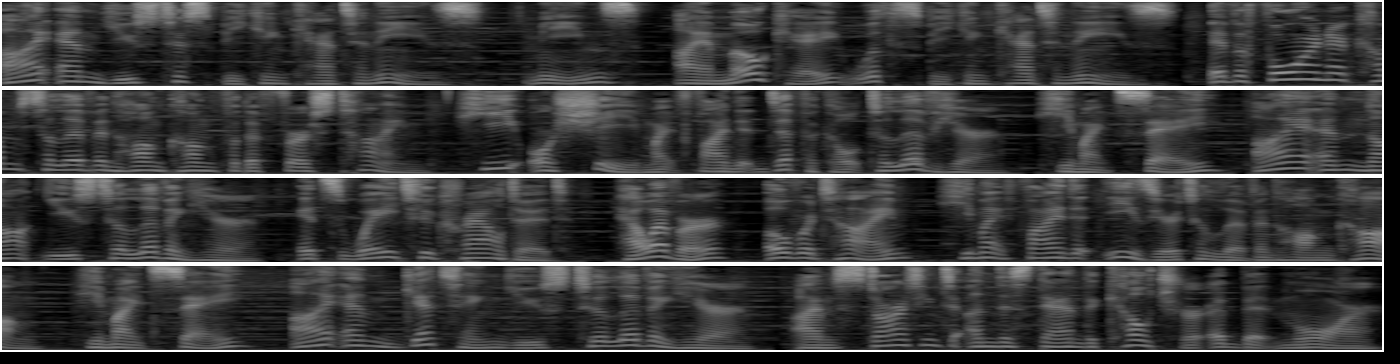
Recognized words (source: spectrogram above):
I am used to speaking Cantonese means I am okay with speaking Cantonese. If a foreigner comes to live in Hong Kong for the first time, he or she might find it difficult to live here. He might say, I am not used to living here. It's way too crowded. However, over time, he might find it easier to live in Hong Kong. He might say, I am getting used to living here. I'm starting to understand the culture a bit more.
